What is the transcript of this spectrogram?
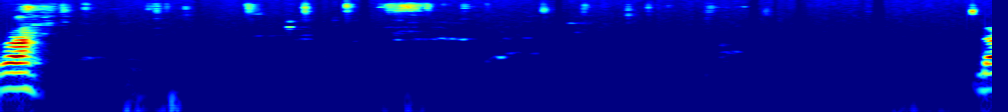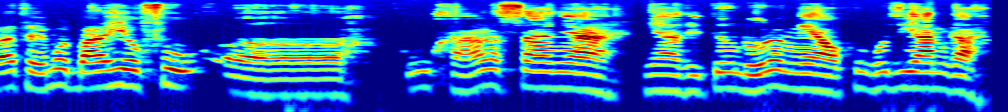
Vâng. Đã thấy một bãi hiêu phụ ở cũng khá là xa nhà. Nhà thì tương đối là nghèo không có gì ăn cả.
